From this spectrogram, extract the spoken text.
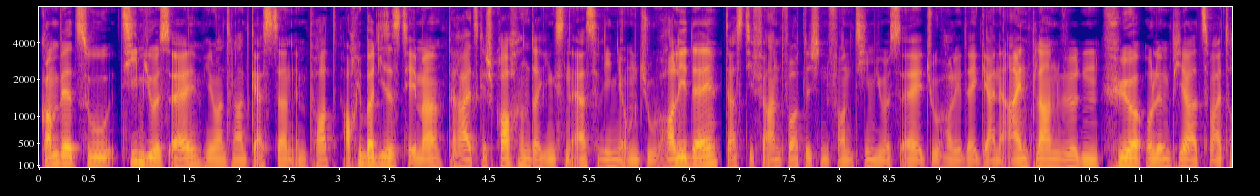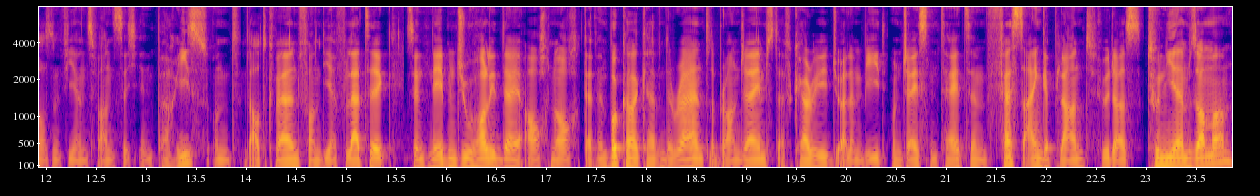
Kommen wir zu Team USA. Jonathan hat gestern im Pod auch über dieses Thema bereits gesprochen. Da ging es in erster Linie um Drew Holiday, dass die Verantwortlichen von Team USA Drew Holiday gerne einplanen würden für Olympia 2024 in Paris. Und laut Quellen von The Athletic sind neben Drew Holiday auch noch Devin Booker, Kevin Durant, LeBron James, Steph Curry, Joel Embiid und Jason Tatum fest eingeplant für das Turnier im Sommer.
